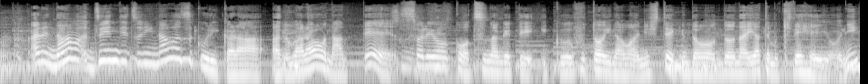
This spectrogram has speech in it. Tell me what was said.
んうん、あれ縄前日に縄作りからあの藁をなって、うん、それをこうつなげていく太い縄にして、うん、どどないやっても切れへんように、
